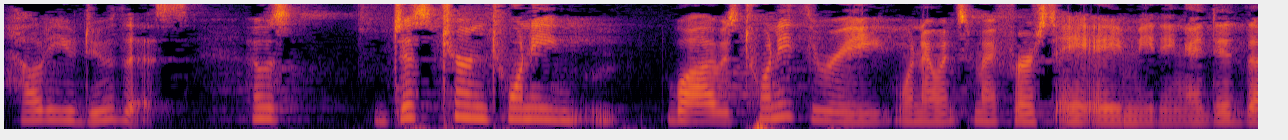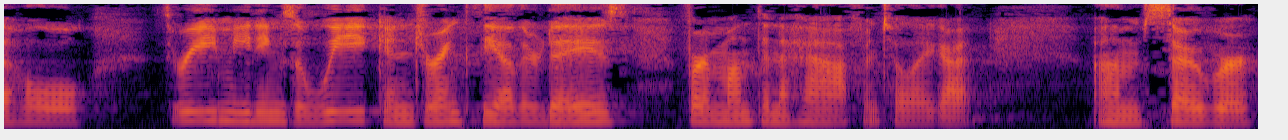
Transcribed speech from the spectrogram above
How do you do this? I was just turned 20 well, I was 23 when I went to my first AA meeting. I did the whole three meetings a week and drink the other days for a month and a half until I got um, sober.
